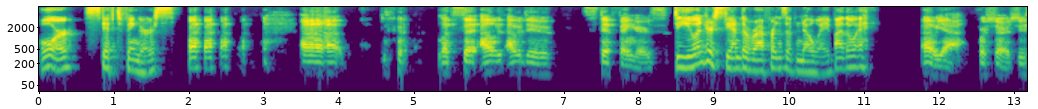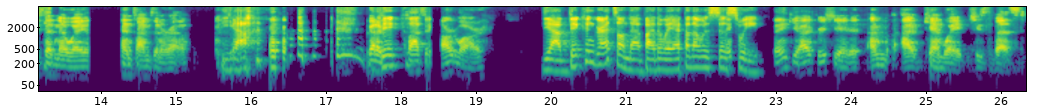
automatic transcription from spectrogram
or Stiffed Fingers. uh, let's say I would, I would do Stiff Fingers. Do you understand the reference of No Way, by the way? Oh, yeah, for sure. She said No Way 10 times in a row. Yeah. Got a big, classic hardwire. Yeah, big congrats on that, by the way. I thought that was so thank, sweet. Thank you. I appreciate it. I'm I can't wait. She's the best.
